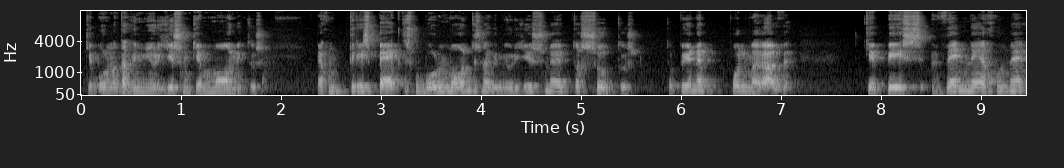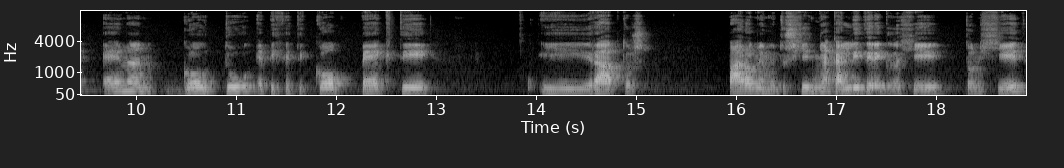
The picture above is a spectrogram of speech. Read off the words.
και μπορούν να τα δημιουργήσουν και μόνοι τους. Έχουν τρεις παίκτες που μπορούν μόνοι τους να δημιουργήσουν το shoot τους, το οποίο είναι πολύ μεγάλο και επίσης δεν έχουν έναν go-to επιθετικό παίκτη οι Raptors. Παρόμοια με τους Heat, μια καλύτερη εκδοχή των Heat.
